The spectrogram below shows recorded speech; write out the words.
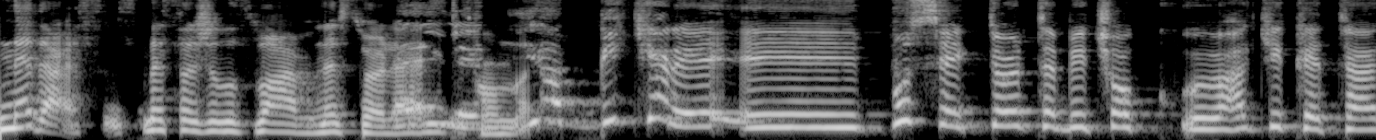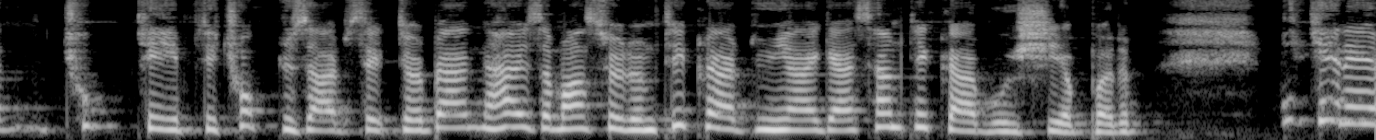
ne dersiniz? Mesajınız var mı? Ne söylersiniz evet, konuda? Ya bir kere e, bu sektör tabii çok e, hakikaten çok keyifli, çok güzel bir sektör. Ben her zaman söylüyorum tekrar dünyaya gelsem tekrar bu işi yaparım. Bir kere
